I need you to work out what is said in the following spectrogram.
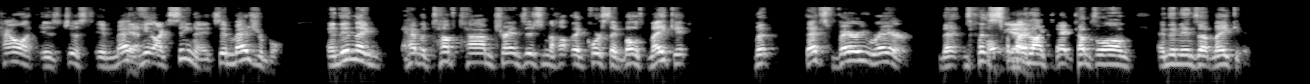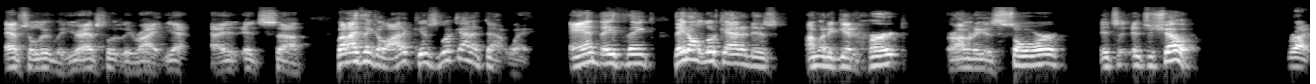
talent is just immeasurable. Yes. like Cena, it's immeasurable. And then they have a tough time transition. To, of course, they both make it, but that's very rare that oh, somebody yeah. like that comes along and then ends up making it. Absolutely. You're absolutely right. Yeah. It's, uh, but I think a lot of kids look at it that way. And they think they don't look at it as I'm going to get hurt or I'm going to get sore. It's, it's a show. Right.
